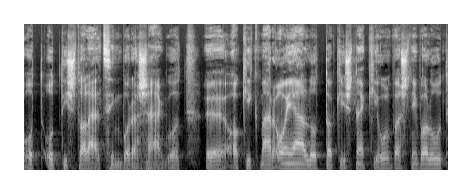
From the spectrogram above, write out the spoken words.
ott, ott is talált szimboraságot, akik már ajánlottak is neki olvasni valót.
